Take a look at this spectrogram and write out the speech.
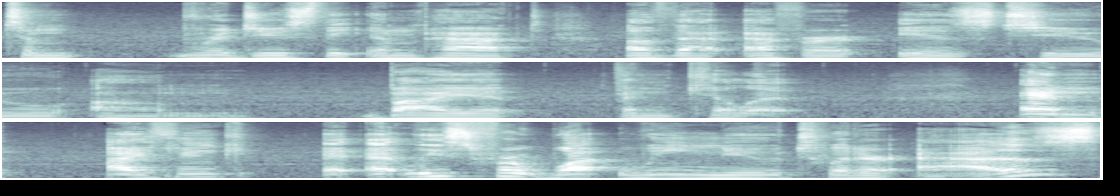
to reduce the impact of that effort is to um, buy it and kill it. And I think, at least for what we knew Twitter as,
